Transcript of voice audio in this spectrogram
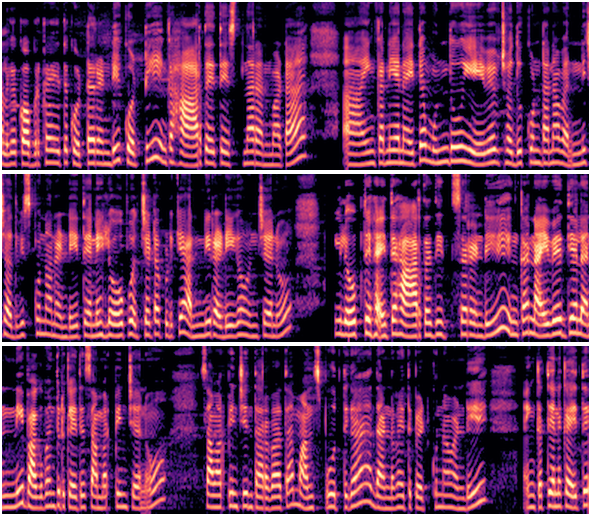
అలాగే కొబ్బరికాయ అయితే కొట్టారండి. కొట్టి ఇంకా హారతి అయితే ఇస్తున్నారనమాట ఇంకా నేనైతే ముందు ఏవేవి చదువుకుంటానో అవన్నీ చదివిసుకున్నానండి. తినే లోపు వచ్చేటప్పటికి అన్నీ రెడీగా ఉంచాను. ఈ లోపు తినైతే హారతది ఇచ్చారండి. ఇంకా నైవేద్యాలన్నీ భగవంతుడికి అయితే సమర్పించాను. సమర్పించిన తర్వాత మనస్ఫూర్తిగా దండం అయితే పెట్టుకున్నామండి. ఇంకా తినకైతే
